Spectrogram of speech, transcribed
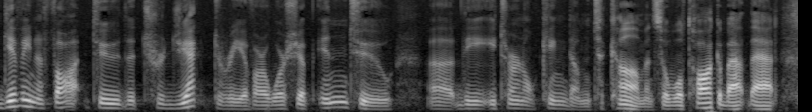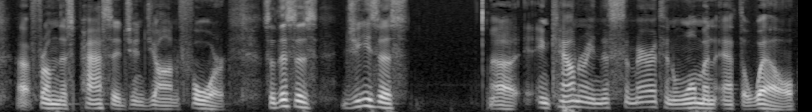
giving a thought to the trajectory of our worship into uh, the eternal kingdom to come. And so we'll talk about that uh, from this passage in John 4. So this is Jesus. Uh, encountering this Samaritan woman at the well,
